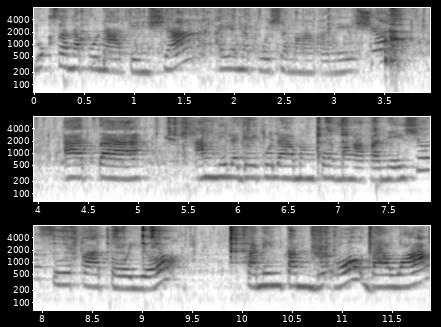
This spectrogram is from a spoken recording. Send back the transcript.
Buksan na po natin siya. Ayan na po siya mga ka-nation. At uh, ang nilagay ko lamang po mga ka-nation, suka toyo, pamintang buo, bawang,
